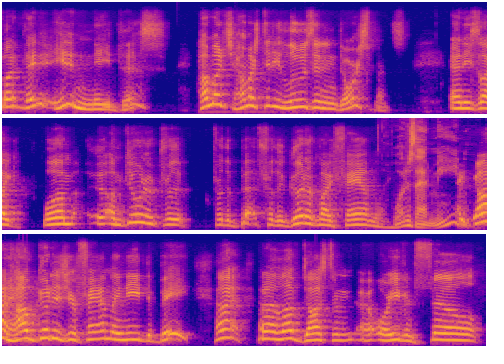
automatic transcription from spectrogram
but they, he didn't need this. How much how much did he lose in endorsements? And he's like, "Well, I'm I'm doing it for the for the for the good of my family." What does that mean? God, how good does your family need to be? And I, and I love Dustin uh, or even Phil,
